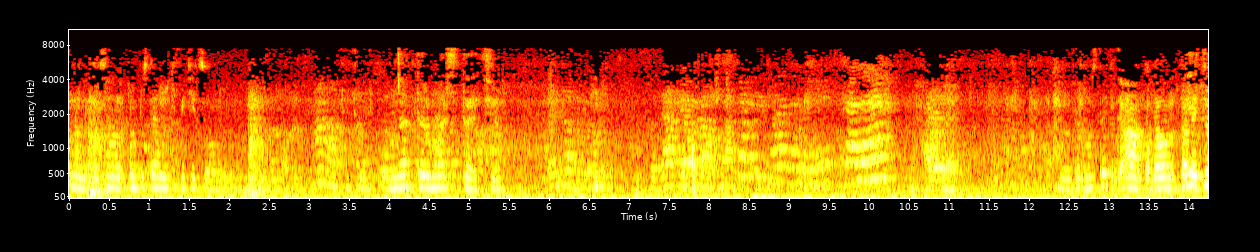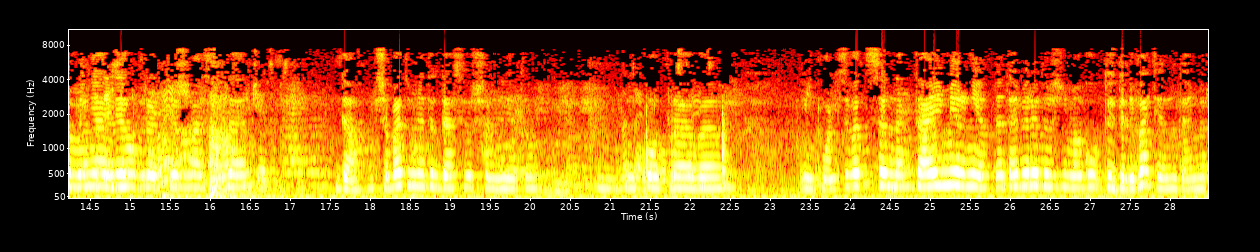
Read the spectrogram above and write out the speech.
Ну, он, постоянно кипятится, он чуть-чуть. на термостате. Ну, термостатика. А, когда он когда Если у меня идет, он электротермостат, да, в шаббат у меня тогда совершенно нету права им пользоваться. На таймер нет, на таймер я тоже не могу. То есть доливать я на таймер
